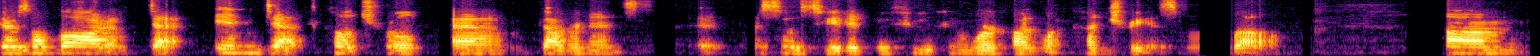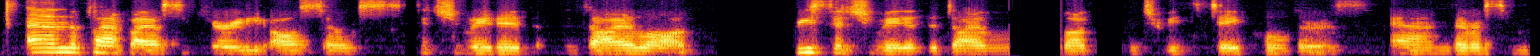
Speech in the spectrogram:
there's a lot of de- in-depth cultural um, governance associated with who can work on what country as well. Um, and the plant biosecurity also situated the dialogue, resituated the dialogue between stakeholders. And there were some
